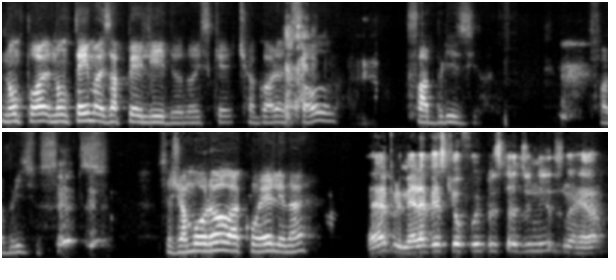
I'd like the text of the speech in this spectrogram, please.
Não, pode, não tem mais apelido no skate. Agora é só o Fabrício. Fabrício Santos. Você já morou lá com ele, né? É, primeira vez que eu fui para os Estados Unidos, na real.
